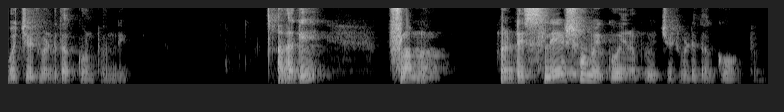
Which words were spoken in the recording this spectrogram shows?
వచ్చేటువంటి దగ్గు ఉంటుంది. అలాగే ఫ్లమ్ అంటే శ్లేష్మం ఎక్కువైనప్పుడు వచ్చేటువంటి దగ్గు ఉంటుంది.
